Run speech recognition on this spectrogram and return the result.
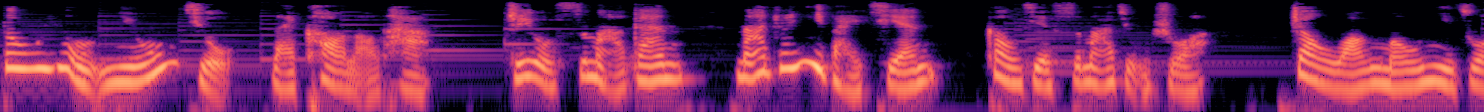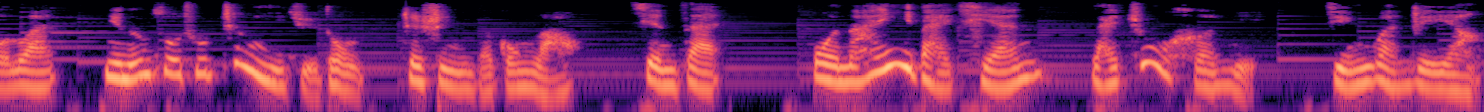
都用牛酒来犒劳他，只有司马干拿着一百钱告诫司马囧说：“赵王谋逆作乱，你能做出正义举动，这是你的功劳。现在我拿一百钱来祝贺你。尽管这样，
